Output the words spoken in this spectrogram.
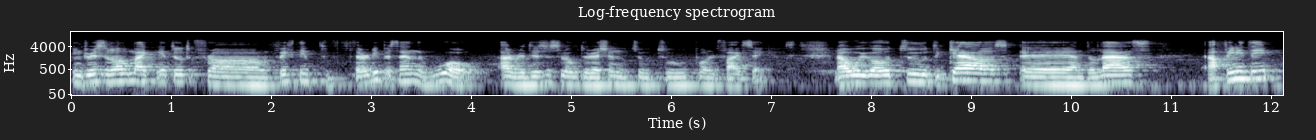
increases low magnitude from 15 to 30 percent. Whoa! And reduces slow duration to 2.5 seconds. Now we go to the chaos uh, and the last affinity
